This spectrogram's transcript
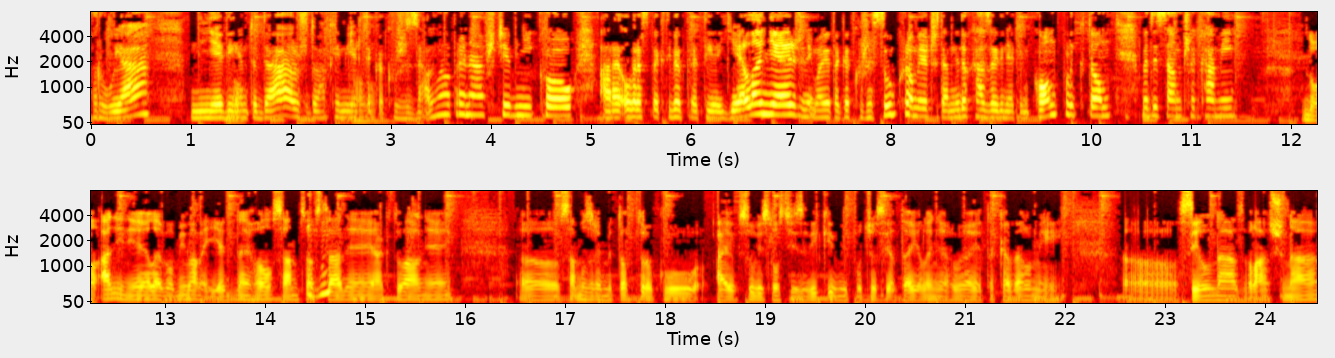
ruja. Neviem no. teda, že do akej miery tak akože zaujímavé pre návštevníkov, ale respektíve pre tie jelene, že nemajú tak akože súkromie, či tam nedochádza k nejakým konfliktom medzi samčekami. No ani nie, lebo my máme jedného samca mm-hmm. v mhm. stáde aktuálne Eh, samozrejme tohto roku aj v súvislosti s výkyvmi počasia tá jelenia ruja je taká veľmi uh, silná, zvláštna,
